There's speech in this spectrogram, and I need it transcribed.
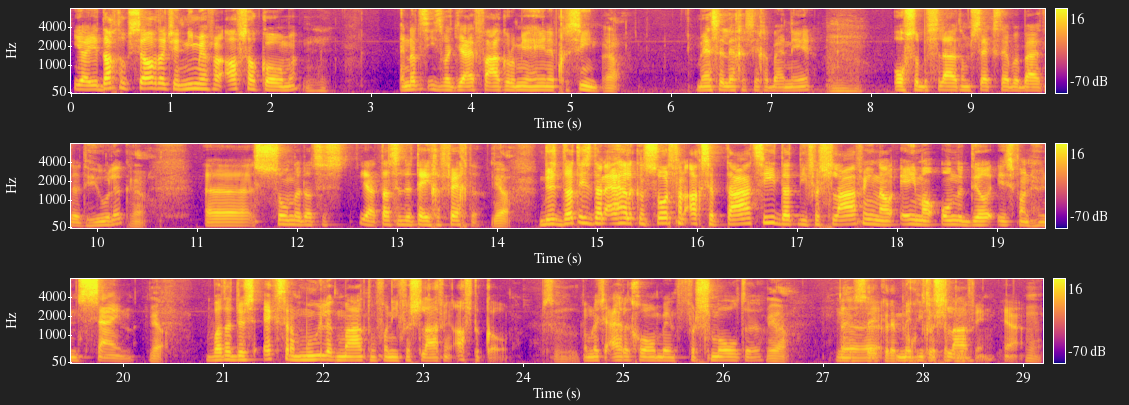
ja, je dacht ook zelf dat je er niet meer van af zou komen. Mhm. En dat is iets wat jij vaker om je heen hebt gezien. Ja. Mensen leggen zich erbij neer. Mhm. Of ze besluiten om seks te hebben buiten het huwelijk. Ja. Eh, zonder dat ze, ja, dat ze er tegen vechten. Ja, Dus dat is dan eigenlijk een soort van acceptatie dat die verslaving nou eenmaal onderdeel is van hun zijn. ja, Wat het dus extra moeilijk maakt om van die verslaving af te komen. absoluut. Omdat je eigenlijk gewoon bent versmolten Ja, nee, eh, zeker. met die verslaving. Ja. Ja.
